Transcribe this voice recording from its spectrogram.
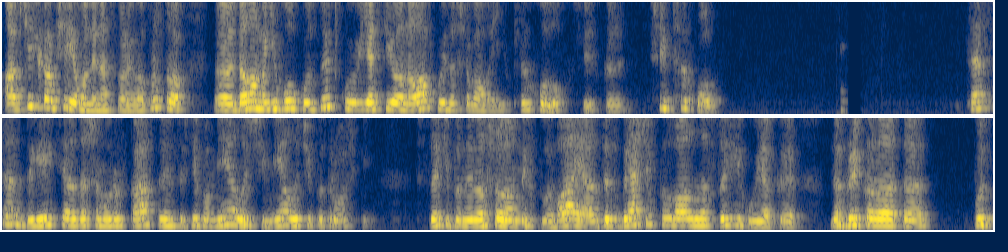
А вчителька взагалі його не насварила. Просто е, дала мені голку з ниткою, я сіла на лавку і зашивала їх. Психолог, ще скажи. Ще й психолог. Це все здається, за що ми розказуємо, це типу мелочі, мелочі потрошки. Це типу ні на що нам не впливає, але це добряче впливало на психіку, як, е, наприклад, е, в-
